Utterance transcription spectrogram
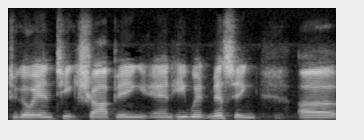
to go antique shopping, and he went missing. Uh,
